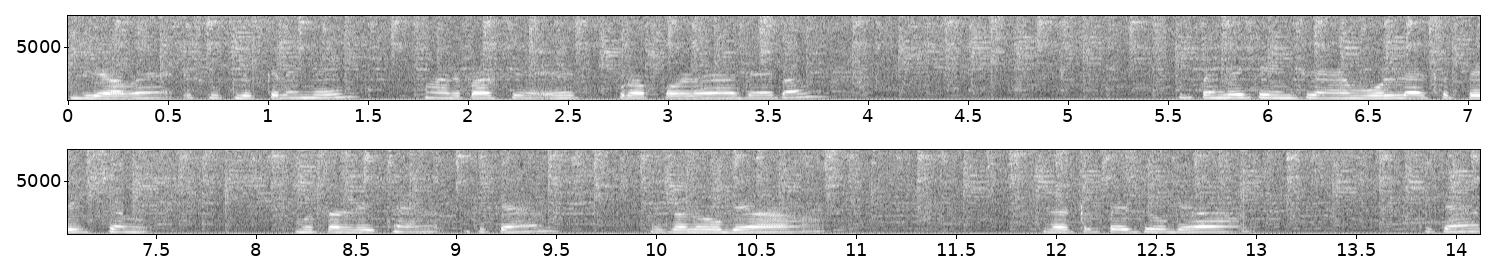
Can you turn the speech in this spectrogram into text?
دیا ہوا ہے، اس کو کلک کریں گے۔ ہمارے پاس یہ ایک پورا پڑا آ جائے گا۔ پہلے تین جو ہیں وہ لیٹر پیج سے متعلق ہیں، ٹھیک ہے؟ نکل ہو گیا۔ لیٹر پیج ہو گیا۔ ٹھیک ہے؟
